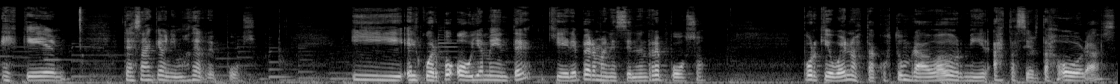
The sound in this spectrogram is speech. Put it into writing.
es que ustedes saben que venimos de reposo. Y el cuerpo obviamente quiere permanecer en reposo porque, bueno, está acostumbrado a dormir hasta ciertas horas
